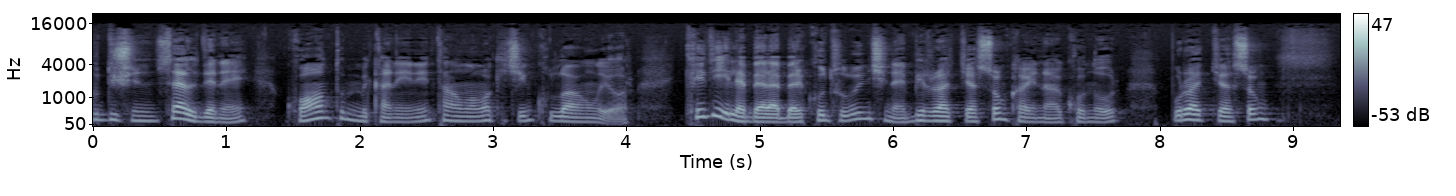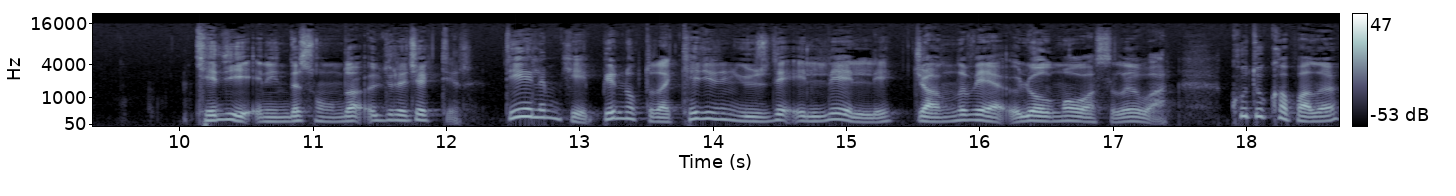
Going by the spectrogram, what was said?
bu düşünsel deney kuantum mekaniğini tanımlamak için kullanılıyor. Kedi ile beraber kutunun içine bir radyasyon kaynağı konur. Bu radyasyon kediyi eninde sonunda öldürecektir. Diyelim ki bir noktada kedinin %50-50 canlı veya ölü olma olasılığı var. Kutu kapalı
